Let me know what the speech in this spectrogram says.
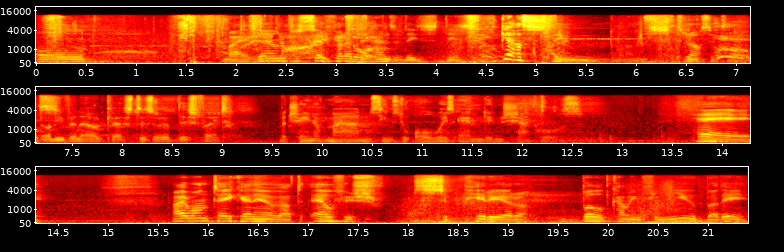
all by his own to suffer at the hands of these disgusting monstrosities. Not even outcasts deserve this fate. The chain of man seems to always end in shackles. Hey, I won't take any of that elfish superior bull coming from you, buddy.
